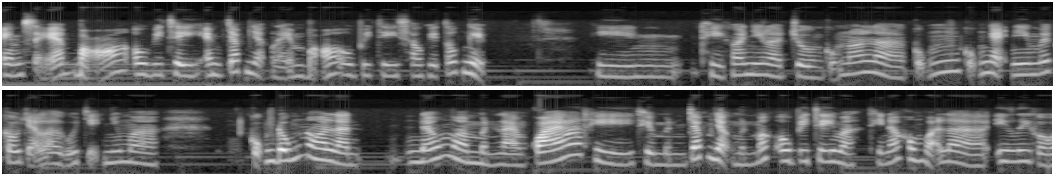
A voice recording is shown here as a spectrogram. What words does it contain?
Em sẽ bỏ OPT em chấp nhận là em bỏ OPT sau khi tốt nghiệp. Thì thì coi như là trường cũng nói là cũng cũng ngạc nhiên với câu trả lời của chị nhưng mà cũng đúng thôi là nếu mà mình làm quá thì thì mình chấp nhận mình mất OPT mà thì nó không phải là illegal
